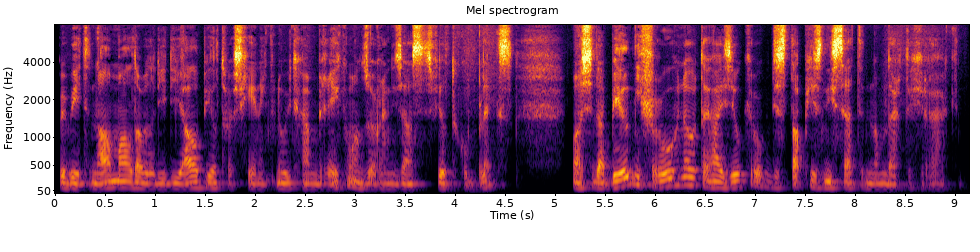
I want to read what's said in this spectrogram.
We weten allemaal dat we dat ideaalbeeld waarschijnlijk nooit gaan bereiken, want onze organisatie is veel te complex. Maar als je dat beeld niet voor ogen houdt, dan ga je zeker ook de stapjes niet zetten om daar te geraken.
